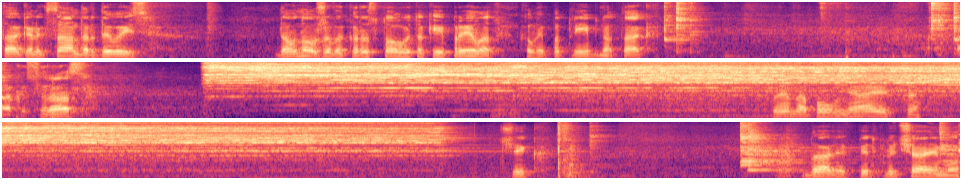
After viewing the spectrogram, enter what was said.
Так, Олександр, дивись. Давно вже використовую такий прилад, коли потрібно, так. Ось Так ось раз. Все наповняється. Чик. Далі підключаємо.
